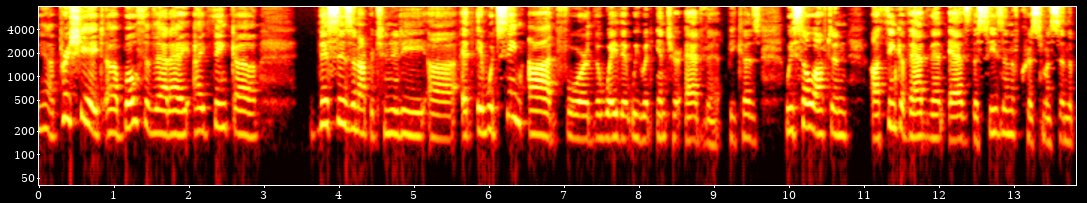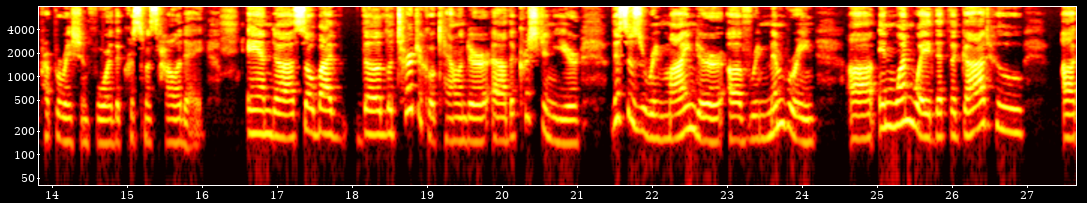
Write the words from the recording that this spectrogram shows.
Yeah, I appreciate uh, both of that. I I think uh, this is an opportunity. Uh, it, it, would seem odd for the way that we would enter Advent because we so often uh, think of Advent as the season of Christmas and the preparation for the Christmas holiday. And uh, so, by the liturgical calendar, uh, the Christian year, this is a reminder of remembering, uh, in one way, that the God who uh,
